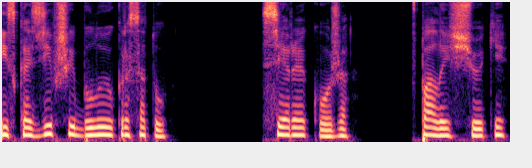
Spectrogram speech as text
исказивший былую красоту. Серая кожа, впалые щеки,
